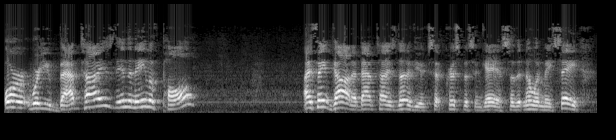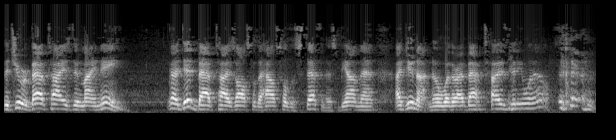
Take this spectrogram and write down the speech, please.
Or were you baptized in the name of Paul? I thank God I baptized none of you except Crispus and Gaius, so that no one may say that you were baptized in my name. I did baptize also the household of Stephanas. Beyond that, I do not know whether I baptized anyone else.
